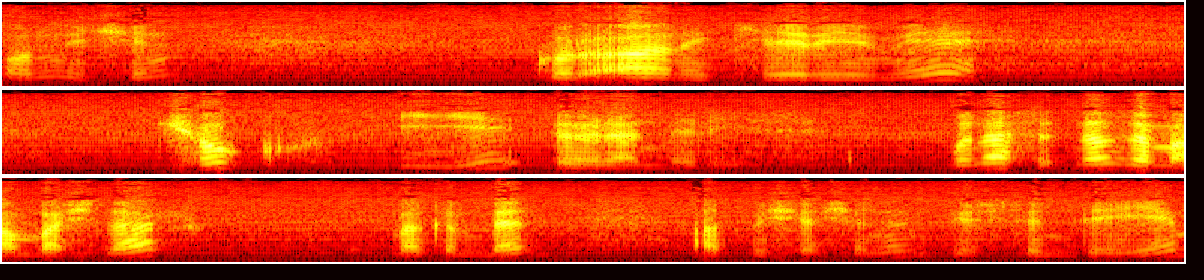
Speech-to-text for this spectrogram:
onun için Kur'an-ı Kerim'i çok iyi öğrenmeliyiz. Bu nasıl, ne zaman başlar? Bakın ben 60 yaşının üstündeyim.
